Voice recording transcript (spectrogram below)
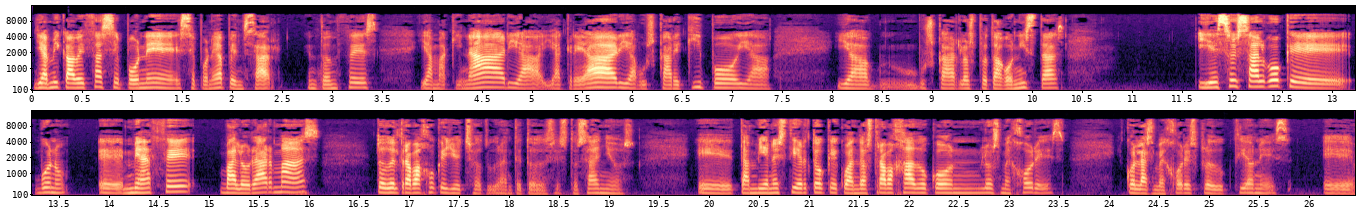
ya mi cabeza se pone, se pone a pensar. Entonces, y a maquinar, y a, crear, y a buscar equipo, y a, a buscar los protagonistas. Y eso es algo que, bueno, eh, me hace valorar más todo el trabajo que yo he hecho durante todos estos años. Eh, también es cierto que cuando has trabajado con los mejores, con las mejores producciones, eh,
